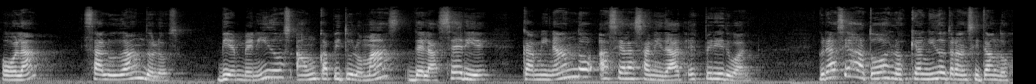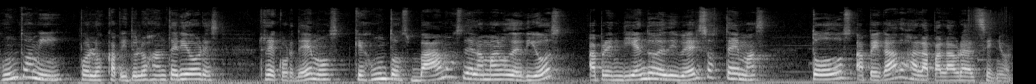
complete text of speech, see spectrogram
Hola, saludándolos. Bienvenidos a un capítulo más de la serie Caminando hacia la Sanidad Espiritual. Gracias a todos los que han ido transitando junto a mí por los capítulos anteriores. Recordemos que juntos vamos de la mano de Dios aprendiendo de diversos temas, todos apegados a la palabra del Señor.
